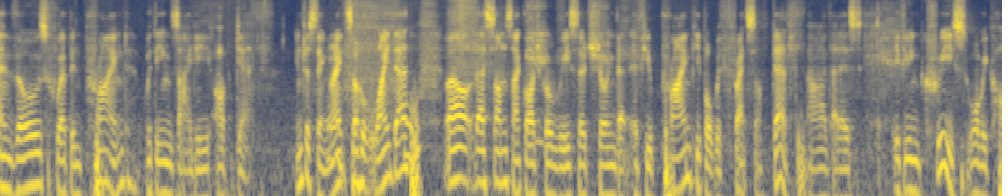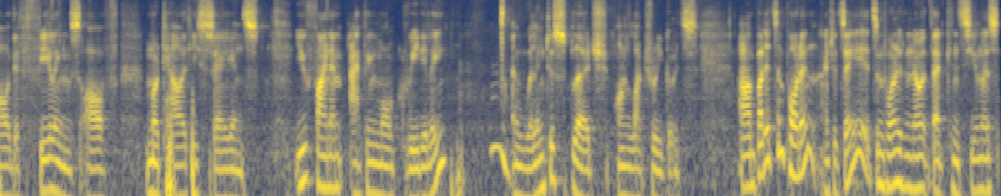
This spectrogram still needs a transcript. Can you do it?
And those who have been primed with the anxiety of death. Interesting, right? So, why death? Well, there's some psychological research showing that if you prime people with threats of death, uh, that is, if you increase what we call the feelings of mortality salience, you find them acting more greedily and willing to splurge on luxury goods. Um, but it's important, I should say, it's important to note that consumers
